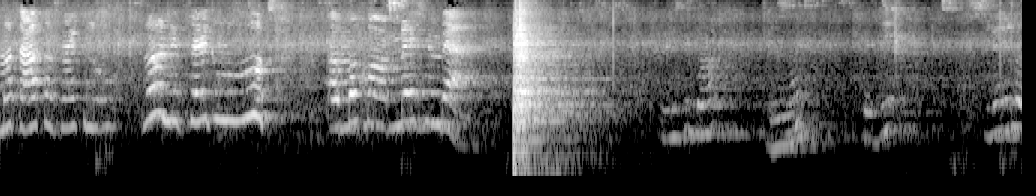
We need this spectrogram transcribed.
మా తాత సైకిల్ సైకిల్ అమ్మ అమ్మేసిందా ఏంటిదా? ఇది నీళ్ళు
